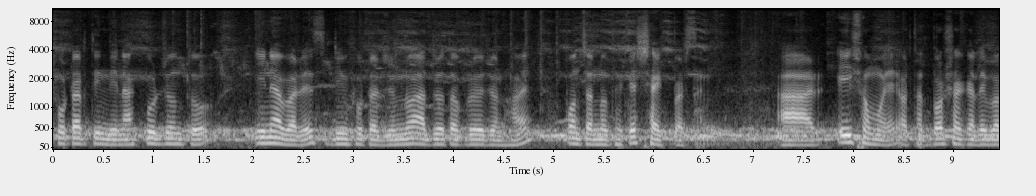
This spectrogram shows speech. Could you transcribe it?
ফোটার তিন দিন আগ পর্যন্ত ইন অ্যাভারেজ ডিম ফোটার জন্য আর্দ্রতা প্রয়োজন হয় পঞ্চান্ন থেকে ষাট পার্সেন্ট আর এই সময়ে, অর্থাৎ বর্ষাকালে বা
